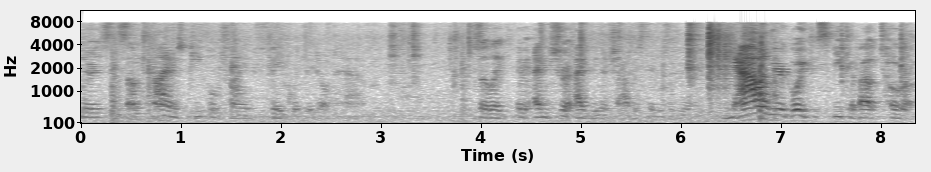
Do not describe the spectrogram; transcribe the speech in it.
there's sometimes people try and fake what they don't have. So, like, I'm sure I've been at Shabbos tables. before. Now we're going to speak about Torah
